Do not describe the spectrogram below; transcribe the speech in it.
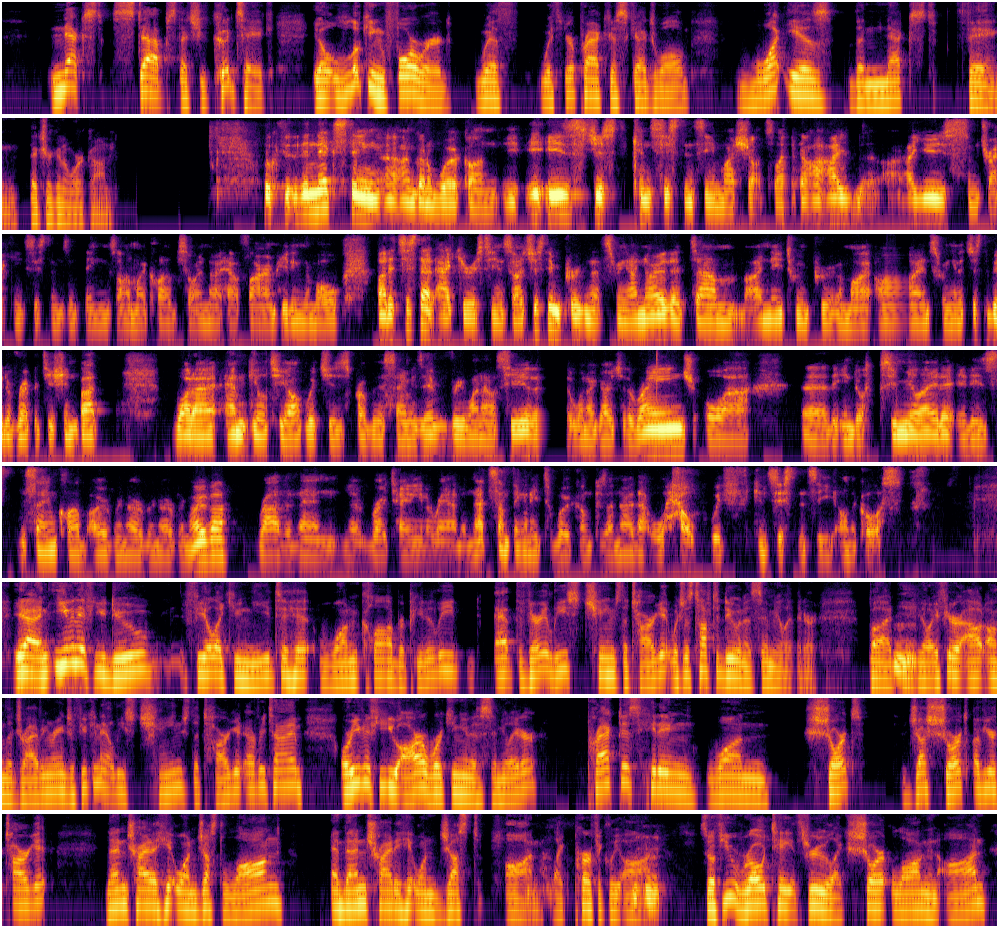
next steps that you could take. You know, looking forward with with your practice schedule, what is the next thing that you're going to work on? Look, the, next thing uh, I'm going to work on is just consistency in my shots. Like I, I, I, use some tracking systems and things on my club, so I know how far I'm hitting them all. But it's just that accuracy, and so it's just improving that swing. I know that um, I need to improve on my iron swing, and it's just a bit of repetition. But what I am guilty of, which is probably the same as everyone else here, that, that when I go to the range or uh, the indoor simulator, it is the same club over and over and over and over rather than you know, rotating it around. And that's something I need to work on because I know that will help with consistency on the course. Yeah, and even if you do feel like you need to hit one club repeatedly, at the very least change the target, which is tough to do in a simulator. But mm. you know, if you're out on the driving range, if you can at least change the target every time, or even if you are working in a simulator, practice hitting one short, just short of your target then try to hit one just long, and then try to hit one just on, like perfectly on. Mm-hmm. So if you rotate through like short, long, and on,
